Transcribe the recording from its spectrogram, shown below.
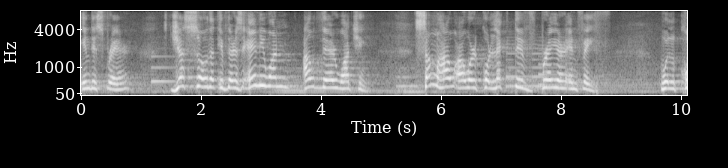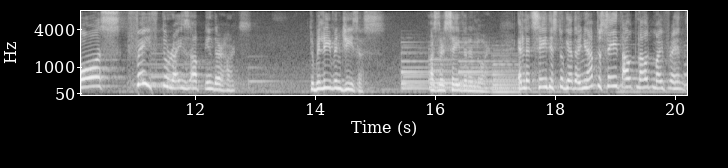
in this prayer? Just so that if there is anyone out there watching, somehow our collective prayer and faith will cause faith to rise up in their hearts to believe in Jesus as their Savior and Lord. And let's say this together. And you have to say it out loud, my friends.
